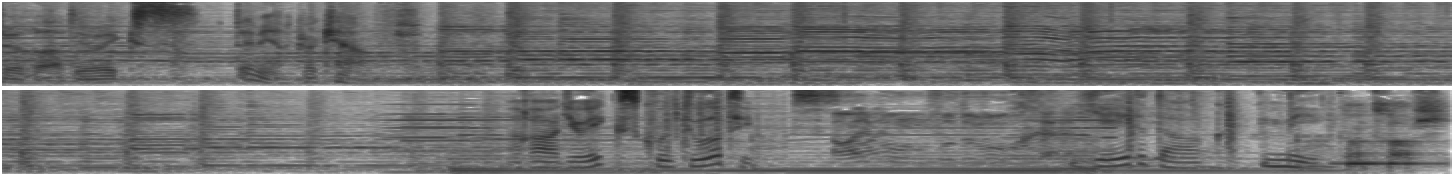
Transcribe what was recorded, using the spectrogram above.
Für Radio X, der Mirka Kempf. Radio X Kulturteam. Das Album von der Woche. Jeden Tag mehr. Kontrast.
